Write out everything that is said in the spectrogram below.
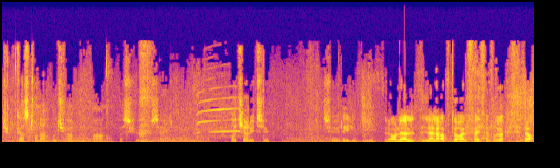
Tu le casses ton arbre ou tu veux un coup de main? Non, parce que sérieusement. Retire-lui dessus. Parce que là il est oublié. Alors là, là, le raptor alpha il fait n'importe quoi. Alors,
